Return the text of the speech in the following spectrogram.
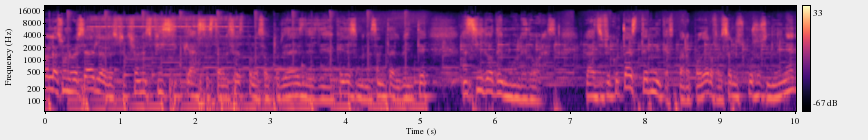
Para las universidades, las restricciones físicas establecidas por las autoridades desde aquella Semana Santa del 20 han sido demoledoras. Las dificultades técnicas para poder ofrecer los cursos en línea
